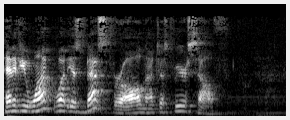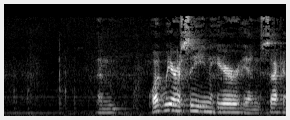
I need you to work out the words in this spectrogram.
and if you want what is best for all, not just for yourself, then what we are seeing here in 2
